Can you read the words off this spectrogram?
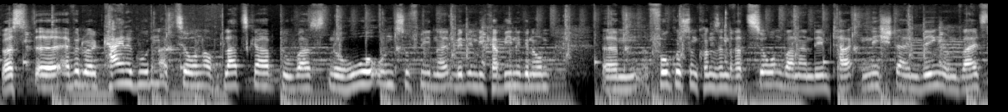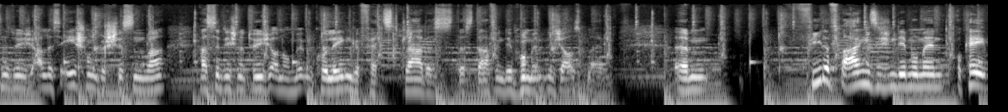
Du hast äh, eventuell keine guten Aktionen auf dem Platz gehabt. Du warst eine hohe Unzufriedenheit mit in die Kabine genommen. Ähm, Fokus und Konzentration waren an dem Tag nicht dein Ding und weil es natürlich alles eh schon beschissen war, hast du dich natürlich auch noch mit einem Kollegen gefetzt. Klar, das, das darf in dem Moment nicht ausbleiben. Ähm, viele fragen sich in dem Moment, okay,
